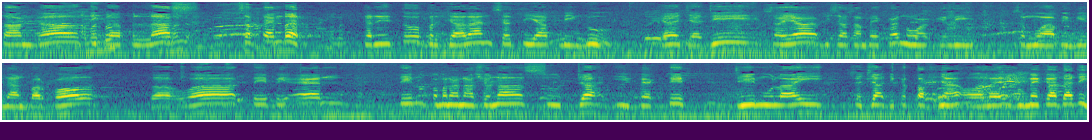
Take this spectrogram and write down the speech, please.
tanggal 13 September. Dan itu berjalan setiap minggu. Ya jadi saya bisa sampaikan mewakili semua pimpinan parpol bahwa TPN tim pemenang nasional sudah efektif dimulai sejak diketoknya oleh Ibu Mega tadi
